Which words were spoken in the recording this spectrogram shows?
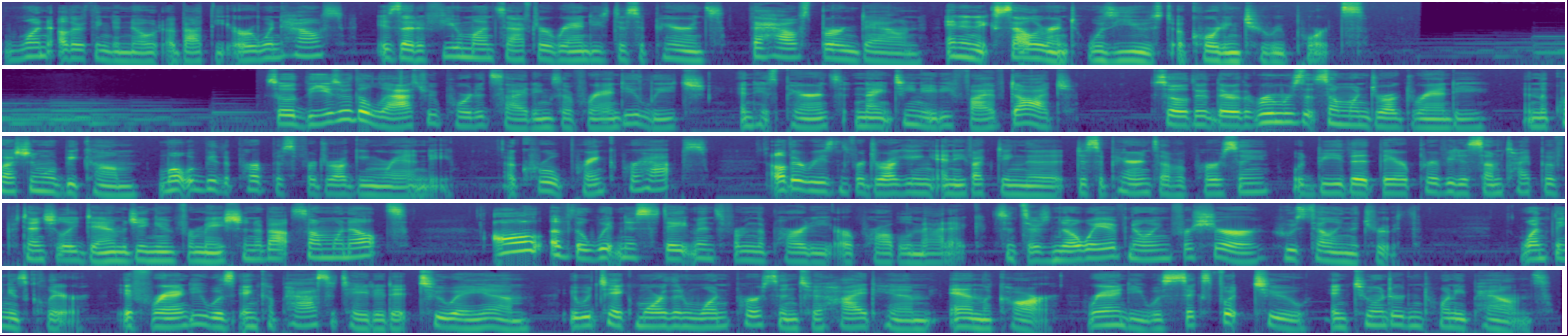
One other thing to note about the Irwin house is that a few months after Randy's disappearance, the house burned down and an accelerant was used, according to reports. So these are the last reported sightings of Randy Leach and his parents' 1985 Dodge. So there, there are the rumors that someone drugged Randy, and the question will become what would be the purpose for drugging Randy? A cruel prank, perhaps? Other reasons for drugging and effecting the disappearance of a person would be that they are privy to some type of potentially damaging information about someone else. All of the witness statements from the party are problematic, since there's no way of knowing for sure who's telling the truth. One thing is clear if Randy was incapacitated at 2 a.m., it would take more than one person to hide him and the car. Randy was 6 foot 2 and 220 pounds.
